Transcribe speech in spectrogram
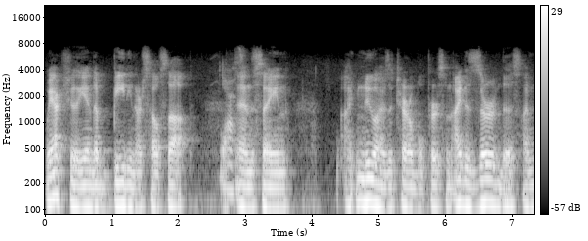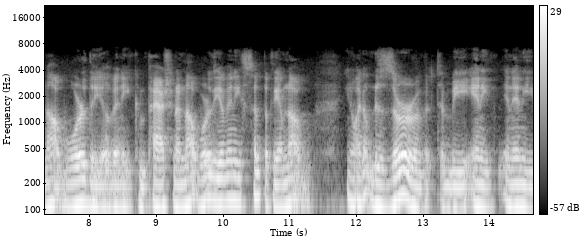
we actually end up beating ourselves up Yes. and saying, I knew I was a terrible person. I deserve this. I'm not worthy of any compassion. I'm not worthy of any sympathy. I'm not, you know, I don't deserve to be any in any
